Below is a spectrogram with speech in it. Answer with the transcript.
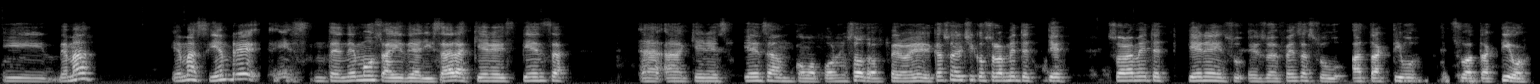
y demás. Y además, siempre es- tendemos a idealizar a quienes piensa, a, a quienes piensan como por nosotros, pero en el caso del chico solamente, tie- solamente tiene en su, en su defensa su atractivo, su atractivo.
